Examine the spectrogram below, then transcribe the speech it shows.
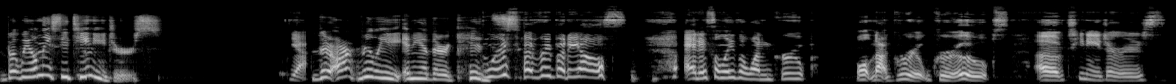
but we only see teenagers Yeah. there aren't really any other kids where's everybody else? And it's only the one group, well, not group, groups of teenagers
